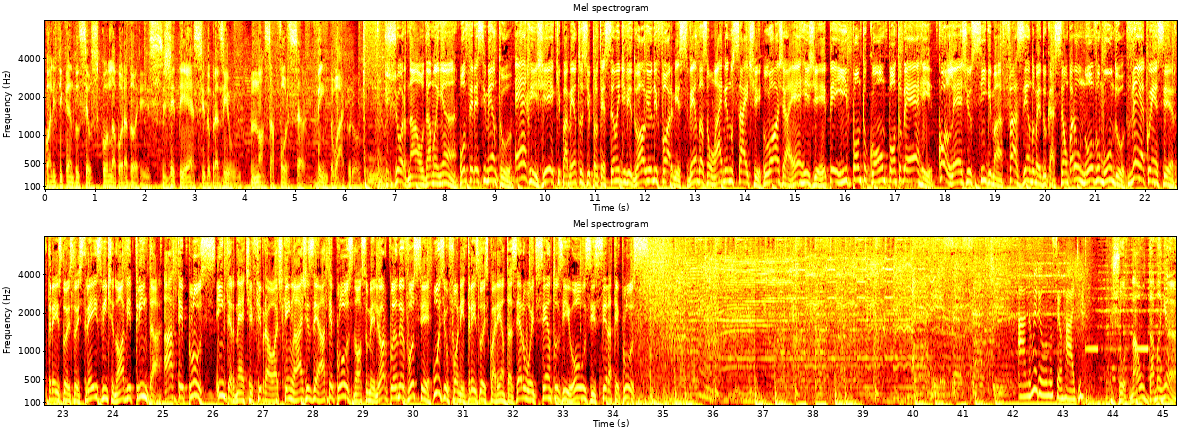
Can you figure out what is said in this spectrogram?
qualificando seus colaboradores. GTS do Brasil. Nossa força vem do agro. Jornal da Manhã. Oferecimento. RG Equipamentos de Proteção Individual e Uniformes. Vendas online no site loja rgepi.com.br. Colégio Sigma. Fazendo uma educação para um novo mundo. Venha conhecer. 3223 2930. AT Plus. Internet fibra ótica em Lages é AT Plus. Nosso melhor plano é você. Use o fone 3240 0800 e ouse ser AT Plus. A número 1 um no seu rádio. Jornal da Manhã.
